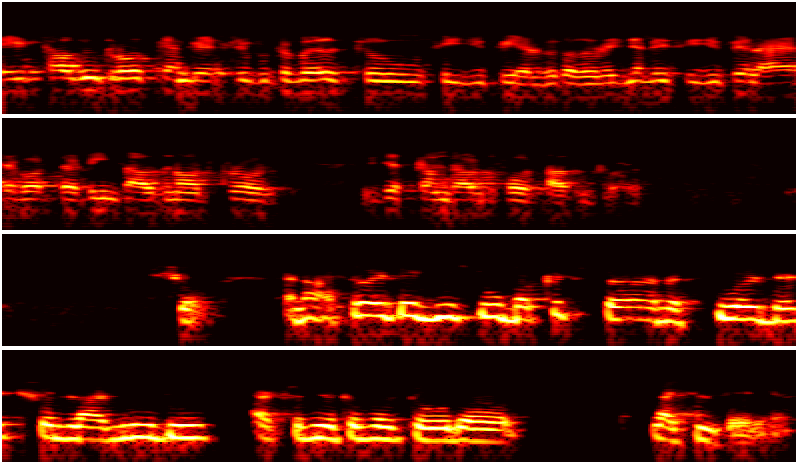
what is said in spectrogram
8,000 crores can be attributable to CGPL, because originally CGPL had about 13,000 odd crores, which has come down to 4,000 crores. Sure. And after I take these two buckets, the residual debt should largely be attributable to the license area?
